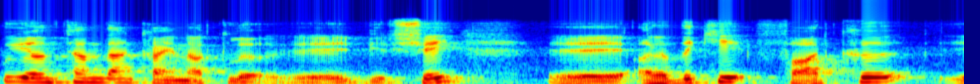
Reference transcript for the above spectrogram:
Bu yöntemden kaynaklı e, bir şey. E, aradaki farkı e,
